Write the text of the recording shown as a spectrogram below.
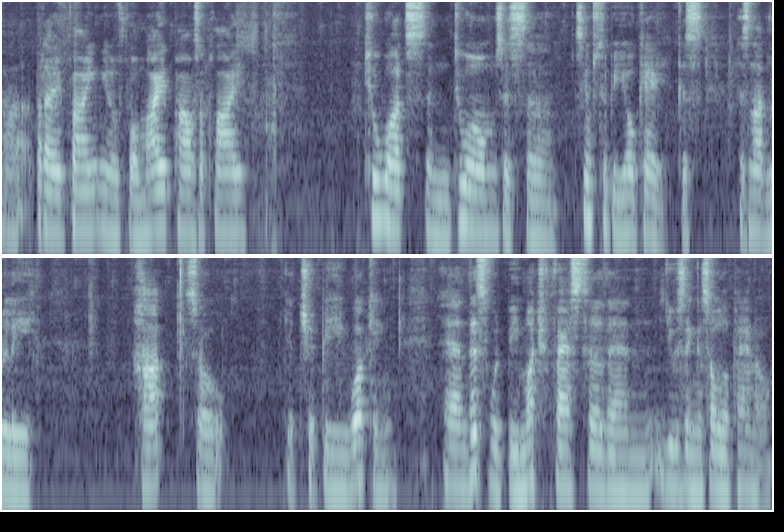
uh, but I find you know for my power supply 2 watts and 2 ohms is uh, seems to be okay because it's not really hot so it should be working and this would be much faster than using a solar panel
